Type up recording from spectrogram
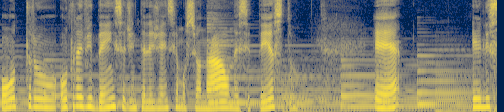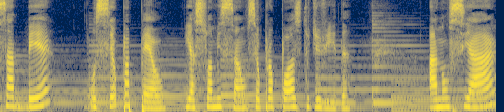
Outro, outra evidência de inteligência emocional nesse texto é ele saber o seu papel e a sua missão, o seu propósito de vida. Anunciar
